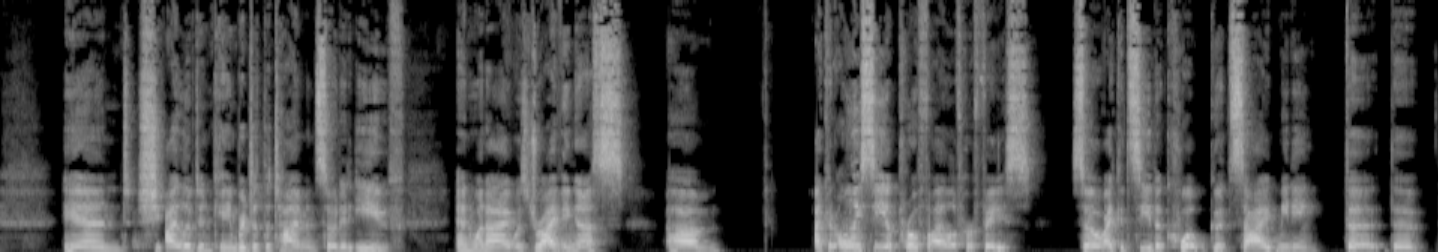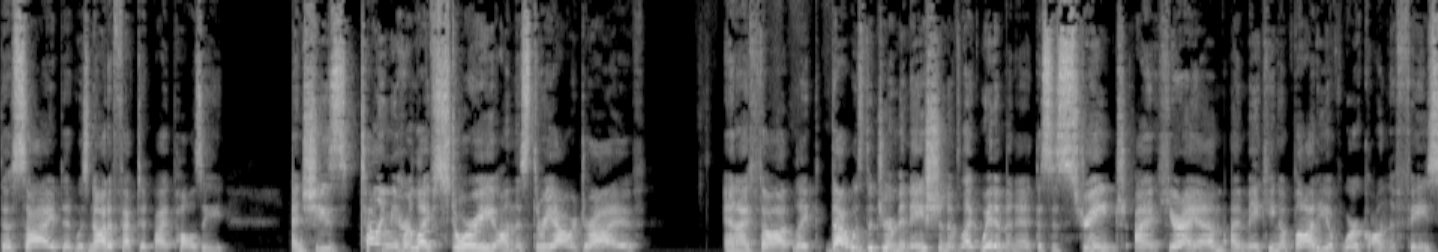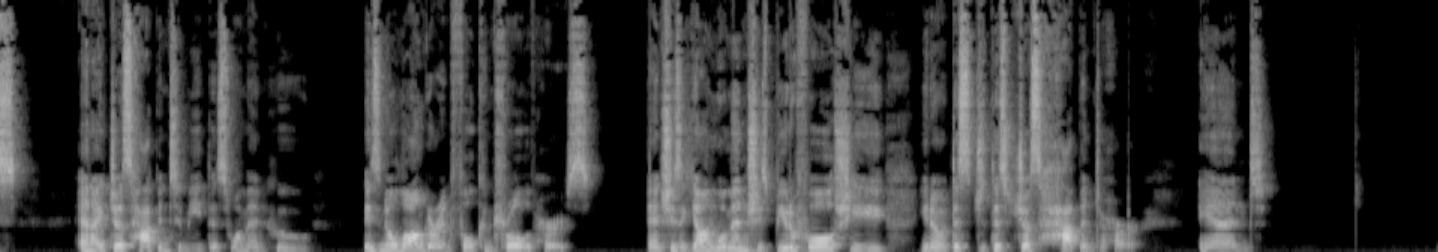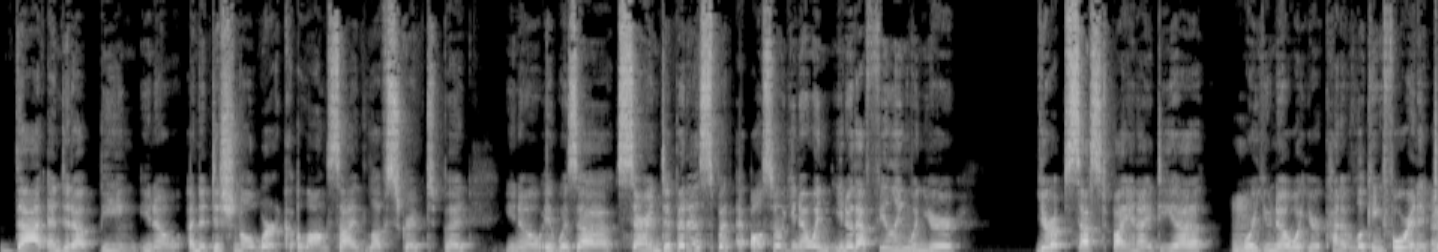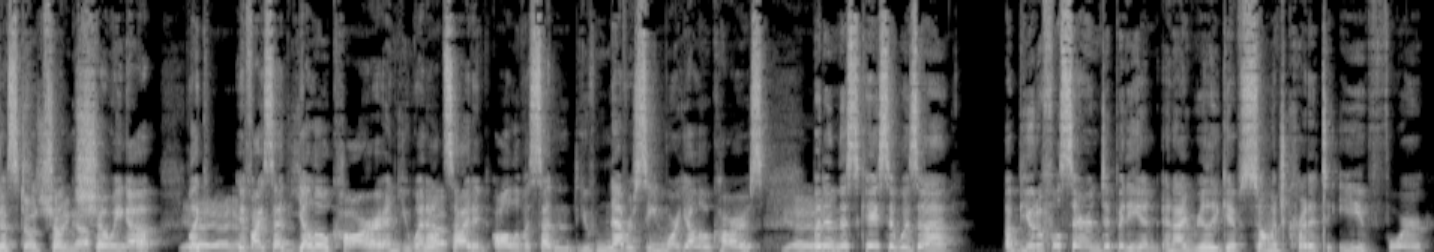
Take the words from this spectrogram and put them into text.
And she i lived in cambridge at the time and so did eve. And when i was driving us um i could only see a profile of her face so i could see the quote good side meaning the the the side that was not affected by palsy. And she's telling me her life story on this 3 hour drive and i thought like that was the germination of like wait a minute this is strange. I here i am i'm making a body of work on the face and i just happened to meet this woman who is no longer in full control of hers. And she's a young woman she's beautiful she you know this this just happened to her and that ended up being, you know, an additional work alongside Love Script, but you know, it was uh serendipitous, but also, you know, when you know that feeling when you're you're obsessed by an idea mm. or you know what you're kind of looking for and it and just it keeps showing up. showing up. Yeah, like yeah, yeah. if I said yellow car and you went outside and all of a sudden you've never seen more yellow cars. Yeah, but in this case it was a a beautiful serendipity and, and I really give so much credit to Eve for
